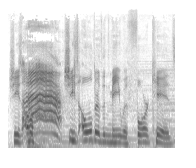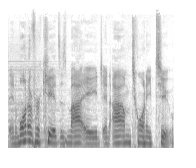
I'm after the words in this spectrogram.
She's old. Ah! She's older than me with four kids, and one of her kids is my age, and I'm 22. You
